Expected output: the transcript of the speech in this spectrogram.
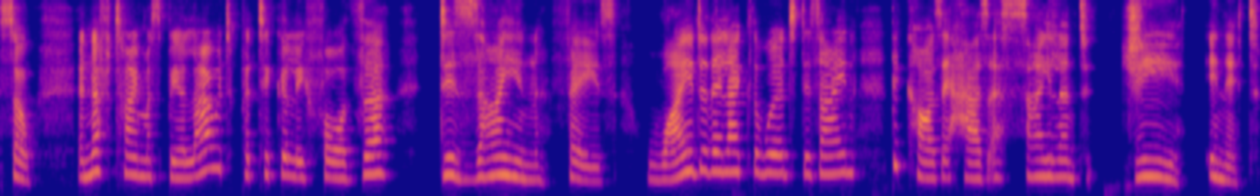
So, enough time must be allowed, particularly for the design phase. Why do they like the word design? Because it has a silent G in it.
